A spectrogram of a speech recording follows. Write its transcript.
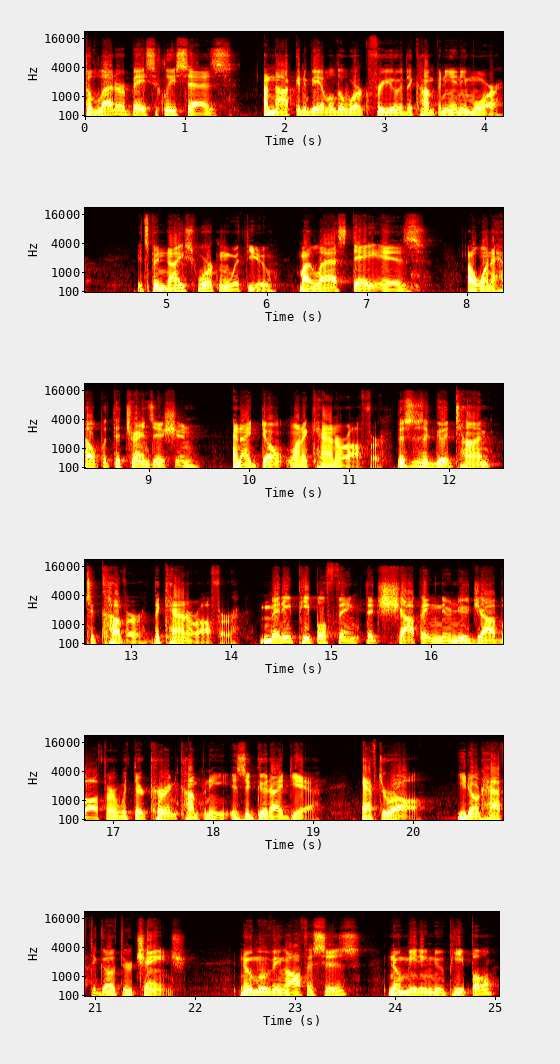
The letter basically says, I'm not going to be able to work for you or the company anymore. It's been nice working with you. My last day is, I want to help with the transition and I don't want a counteroffer. This is a good time to cover the counteroffer. Many people think that shopping their new job offer with their current company is a good idea. After all, you don't have to go through change. No moving offices, no meeting new people,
